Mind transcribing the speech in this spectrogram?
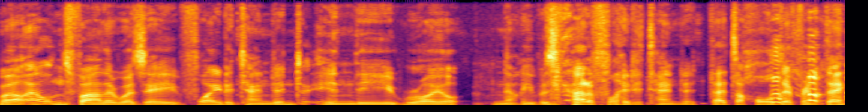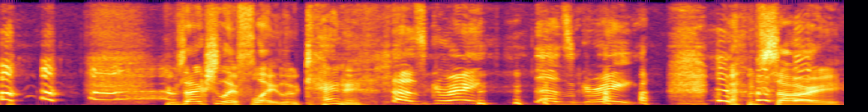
Well, Elton's father was a flight attendant in the Royal. No, he was not a flight attendant. That's a whole different thing. he was actually a flight lieutenant. That's great. That's great. I'm sorry,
